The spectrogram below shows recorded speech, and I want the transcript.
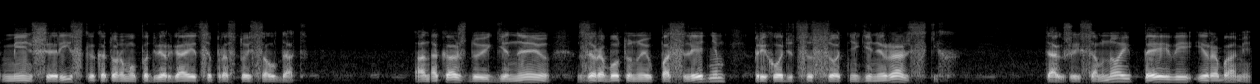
меньше риска, которому подвергается простой солдат. А на каждую генею, заработанную последним, приходится сотни генеральских. Так же и со мной, Пейви и рабами.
